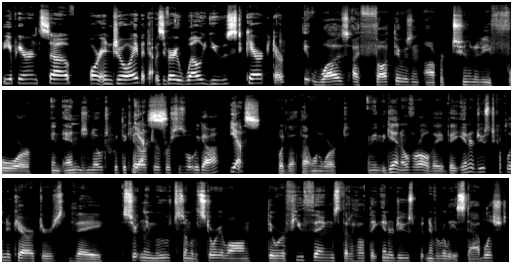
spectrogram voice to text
the appearance of or enjoy, but that was a very well used character. It was. I thought there was an opportunity for an end note with the character Yes. versus what we got, Yes. but that that one worked. I mean, again, overall, they they introduced a couple of new characters. They certainly moved some of the story along. There were a few things that I thought they introduced but never really established.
